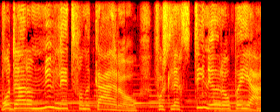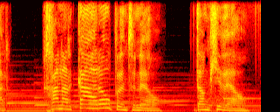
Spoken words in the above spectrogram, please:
Word daarom nu lid van de KRO voor slechts 10 euro per jaar. Ga naar kro.nl. Dank je wel.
